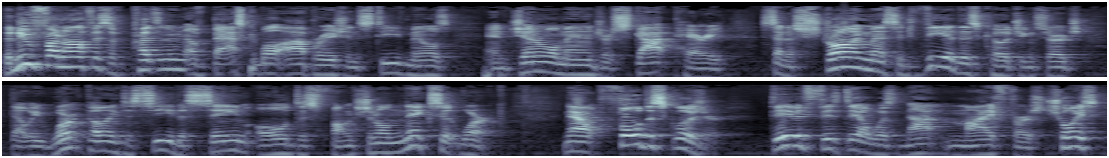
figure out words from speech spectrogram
The new front office of President of Basketball Operations Steve Mills and General Manager Scott Perry sent a strong message via this coaching search that we weren't going to see the same old dysfunctional Knicks at work. Now, full disclosure, David Fizdale was not my first choice.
